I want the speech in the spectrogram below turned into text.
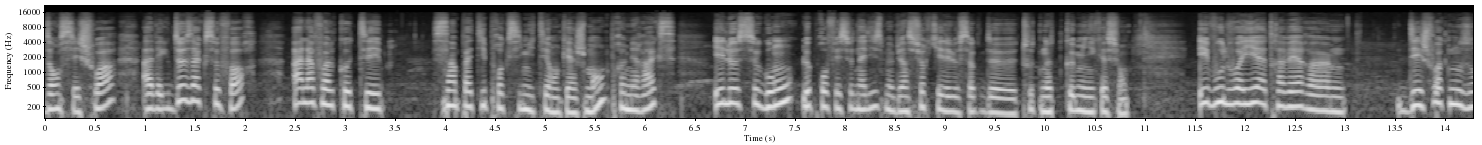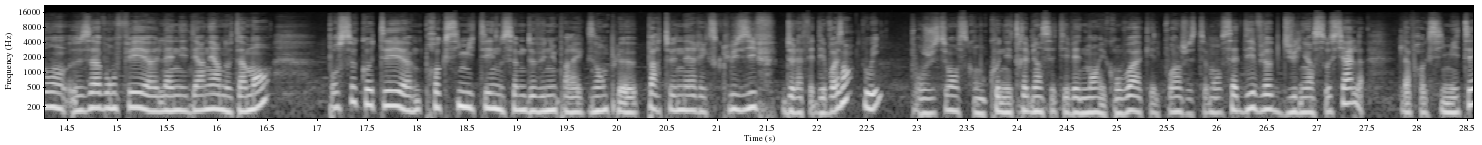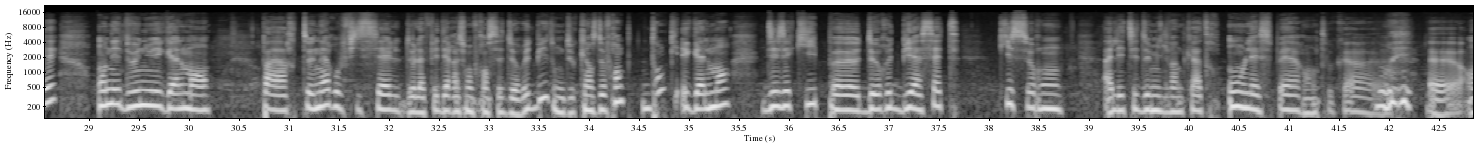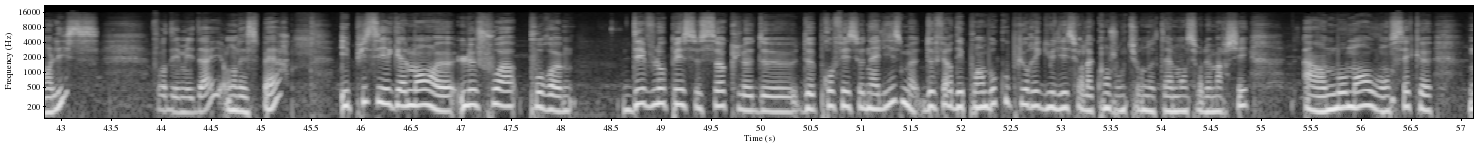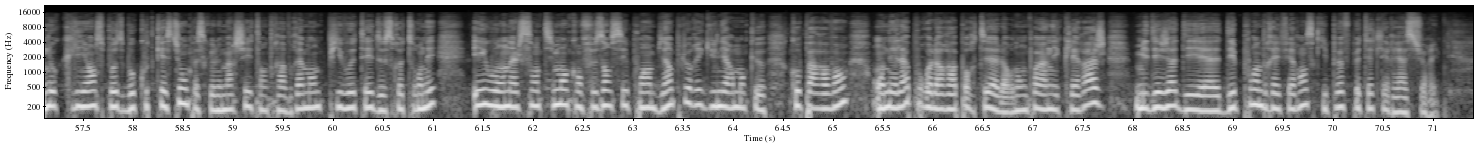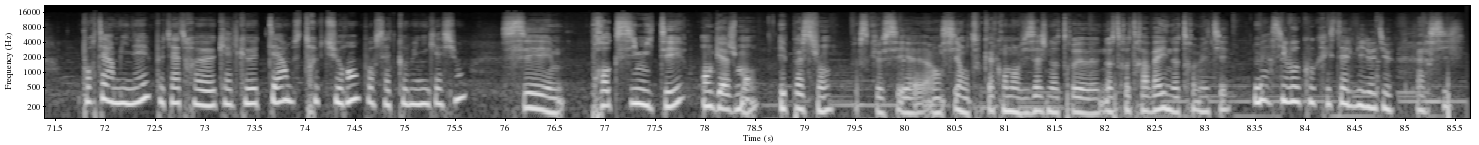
dans ses choix avec deux axes forts, à la fois le côté sympathie, proximité, engagement, premier axe, et le second, le professionnalisme, bien sûr, qui est le socle de toute notre communication. Et vous le voyez à travers euh, des choix que nous, on- nous avons fait euh, l'année dernière notamment, Pour ce côté proximité, nous sommes devenus par exemple partenaires exclusifs de la fête des voisins. Oui pour justement ce qu'on connaît très bien cet événement et qu'on voit à quel point justement ça développe du lien social, de la proximité. On est devenu également partenaire officiel de la Fédération française de rugby, donc du 15 de France, donc également des équipes euh, de rugby à 7 qui seront à l'été 2024, on l'espère en tout cas, euh, euh, en lice pour des médailles, on l'espère. Et puis c'est également le choix pour développer ce socle de, professionnalisme, de faire des points beaucoup plus réguliers sur la conjoncture, notamment sur le marché, à un moment où on sait que nos clients se posent beaucoup de questions parce que le marché est en train vraiment de pivoter, de se retourner, et où on a le sentiment qu'en faisant ces points bien plus régulièrement qu'auparavant, on est là pour leur apporter, alors non pas un éclairage, mais déjà des, euh, des points de référence qui peuvent peut-être les réassurer. Pour terminer, peut-être euh, quelques termes structurants pour cette communication? C'est proximité, engagement et passion, parce que c'est ainsi en tout cas qu'on envisage notre, notre travail, notre métier. Merci beaucoup Christelle Villedieu. Merci.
